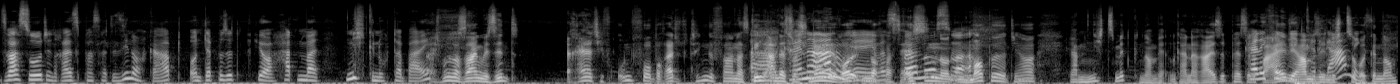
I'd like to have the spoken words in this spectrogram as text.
Es war so, den Reisepass hatte sie noch gehabt und Deposit, ja, hatten wir nicht genug dabei. Ich muss auch sagen, wir sind relativ unvorbereitet dorthin gefahren. Das ging Ah, alles so schnell. wir Ahnung, wollten ey, noch was was, essen und ein Moped. Ja, wir haben nichts mitgenommen. Wir hatten keine Reisepässe Keine dabei. Wir haben sie nicht nichts. zurückgenommen.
